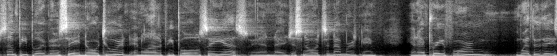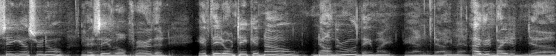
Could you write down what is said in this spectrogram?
some people are going to say no to it, and a lot of people will say yes. And I just know it's a numbers game. And I pray for them whether they say yes or no. Amen. I say a little prayer that if they don't take it now, down the road they might. And uh, I've invited uh,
